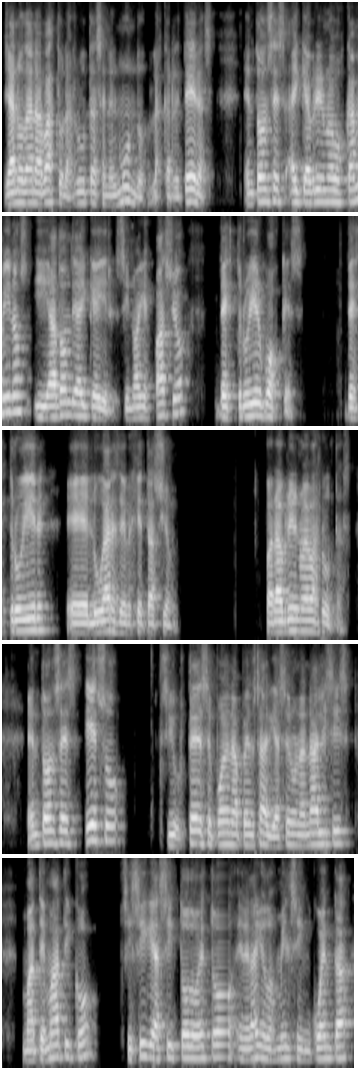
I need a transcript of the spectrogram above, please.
Ya no dan abasto las rutas en el mundo, las carreteras. Entonces hay que abrir nuevos caminos y a dónde hay que ir. Si no hay espacio, destruir bosques, destruir eh, lugares de vegetación para abrir nuevas rutas. Entonces, eso, si ustedes se ponen a pensar y hacer un análisis matemático, si sigue así todo esto en el año 2050,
